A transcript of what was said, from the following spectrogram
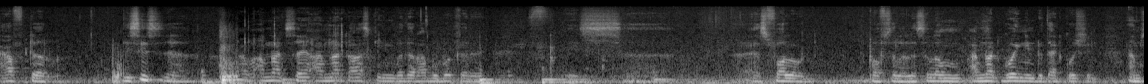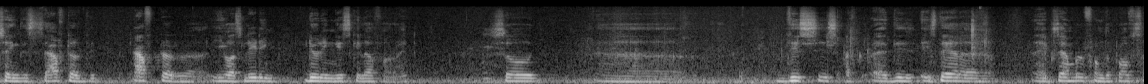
after. This is, uh, I'm- I'm not saying, I'm not asking whether Abu Bakr is, uh, has followed the Prophet Sallallahu Alaihi Wasallam. I'm not going into that question. I'm saying this is after, the, after uh, he was leading during his Khilafah, right? So, this is, uh, this, is there a, an example from the Prophet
